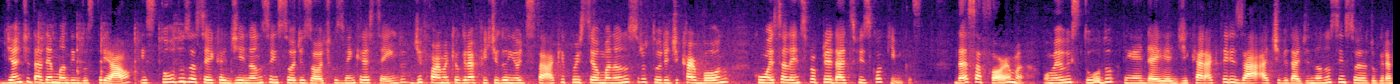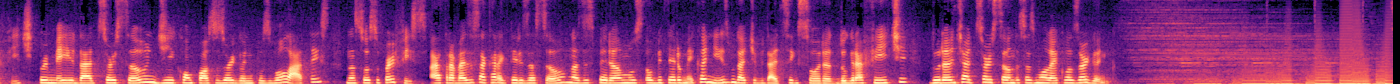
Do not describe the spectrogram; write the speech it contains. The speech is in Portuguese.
Diante da demanda industrial, estudos acerca de nanosensores óticos vêm crescendo, de forma que o grafite ganhou destaque por ser uma nanoestrutura de carbono com excelentes propriedades físico-químicas. Dessa forma, o meu estudo tem a ideia de caracterizar a atividade nanossensora do grafite por meio da absorção de compostos orgânicos voláteis na sua superfície. Através dessa caracterização, nós esperamos obter o mecanismo da atividade sensora do grafite durante a absorção dessas moléculas orgânicas.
